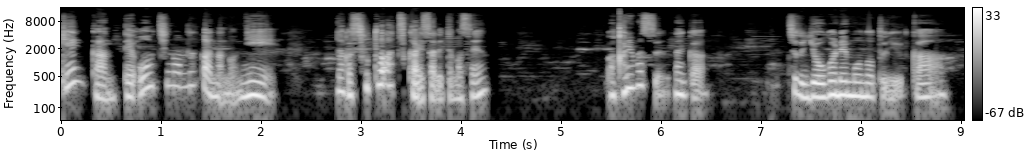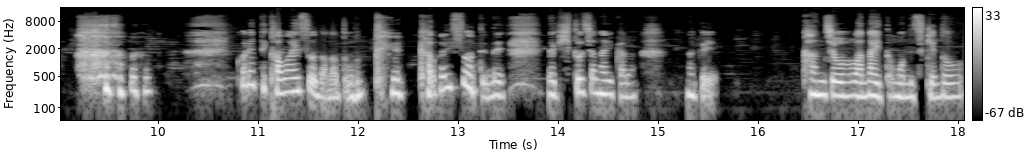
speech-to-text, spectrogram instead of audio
玄関ってお家の中なのに、なんか外扱いされてません？わかります？なんか、ちょっと汚れ物というか、これってかわいそうだなと思って、かわいそうってね、なんか人じゃないから、なんか、感情はないと思うんですけど、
